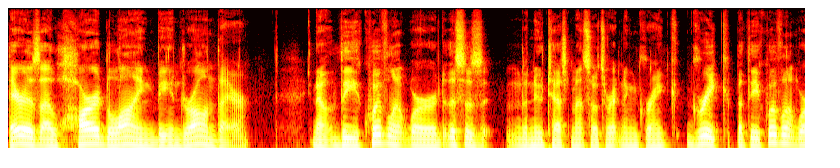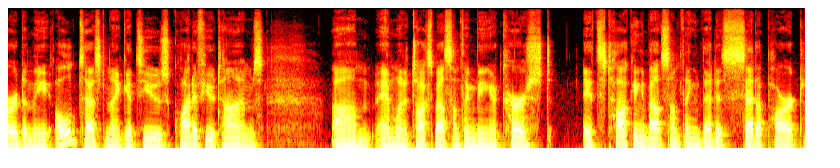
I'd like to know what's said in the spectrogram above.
There is a hard line being drawn there. You know, the equivalent word, this is the New Testament, so it's written in Greek, Greek but the equivalent word in the Old Testament gets used quite a few times. Um, and when it talks about something being accursed, it's talking about something that is set apart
